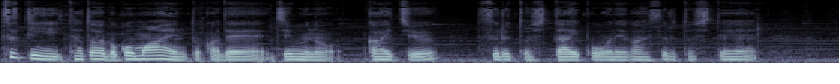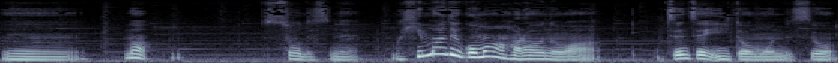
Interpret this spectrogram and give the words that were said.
月例えば5万円とかでジムの外注するとし代行お願いするとしてうんまあそうですね暇で5万払うのは全然いいと思うんですよ。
